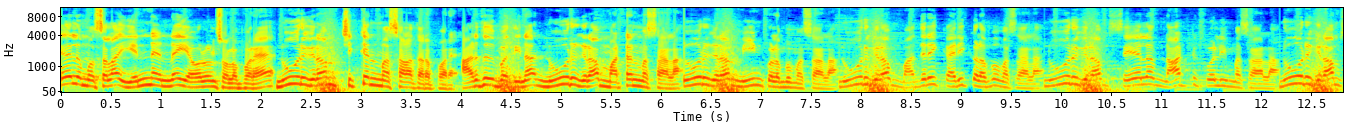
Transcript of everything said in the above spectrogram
ஏழு மசாலா என்னென்ன எவ்வளோன்னு சொல்ல போகிறேன் நூறு கிராம் சிக்கன் மசாலா தர போகிறேன் அடுத்தது பார்த்தீங்கன்னா நூறு கிராம் மட்டன் மசாலா நூறு கிராம் மீன் குழம்பு மசாலா நூறு கிராம் மதுரை கறி குழம்பு மசாலா நூறு கிராம் சேலம் நாட்டுக்கோழி மசாலா நூறு கிராம்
